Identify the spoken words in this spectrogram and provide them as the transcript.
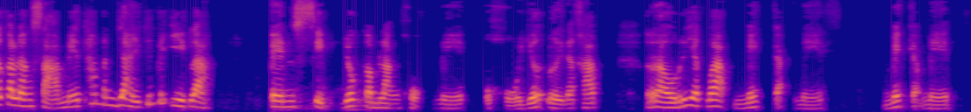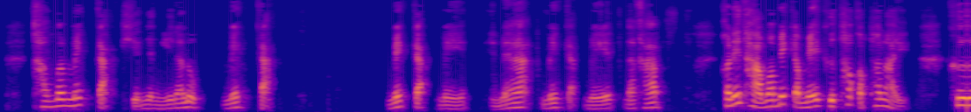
ยกกำลังสามเมตร ถ้ามันใหญ่ขึ้นไปอีกล่ะ เป็นสิบยกกำลังหกเมตร โอ้โห เยอะเลยนะครับ เราเรียกว่าเมกะเมตร เมกะเมตรคำว่าเมกะเขียนอย่างนี้นะลูก เมกะ เมกะเมตร เห็นไหมฮะ เมกะเมตรนะครับ คราวนี้ถามว่าเมกะเมตรคือเท่ากับเท่าไหร่ คือ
